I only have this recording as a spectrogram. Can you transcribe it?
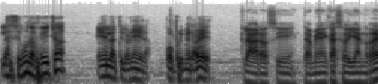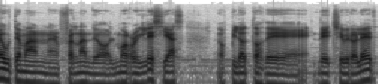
la segunda fecha en la telonera, por primera vez. Claro, sí. También el caso de Jan Reutemann, Fernando El Morro Iglesias, los pilotos de, de Chevrolet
